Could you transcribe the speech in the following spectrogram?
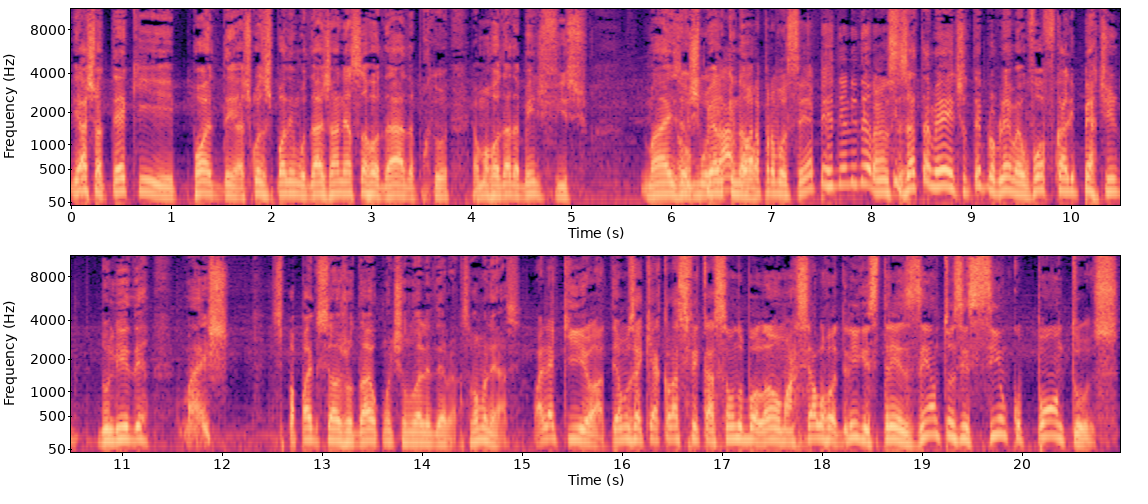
e acho até que podem, as coisas podem mudar já nessa rodada, porque é uma rodada bem difícil. Mas Não, eu espero que não. agora para você é perder a liderança. Exatamente, não tem problema. Eu vou ficar ali pertinho do líder, mas se Papai do Céu ajudar, eu continuo a liderança. Vamos nessa. Olha aqui, ó. Temos aqui a classificação do bolão. Marcelo Rodrigues, 305 pontos.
